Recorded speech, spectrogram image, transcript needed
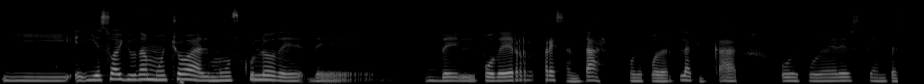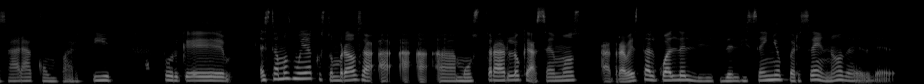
y, y, eso ayuda mucho al músculo de, de, del poder presentar o de poder platicar o de poder este, empezar a compartir, porque estamos muy acostumbrados a, a, a, mostrar lo que hacemos a través tal cual del, del diseño per se, ¿no? De, de,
